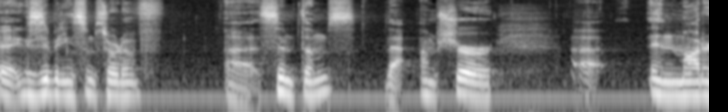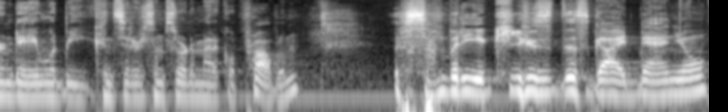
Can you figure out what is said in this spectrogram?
exhibiting some sort of uh, symptoms that I'm sure uh, in modern day would be considered some sort of medical problem. Somebody accused this guy Daniel.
